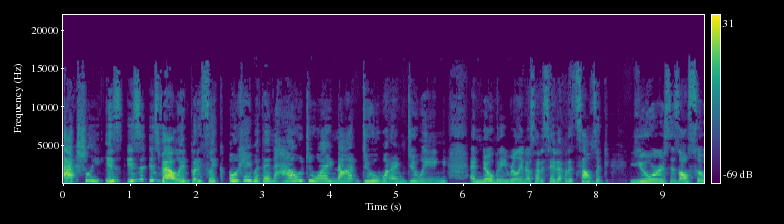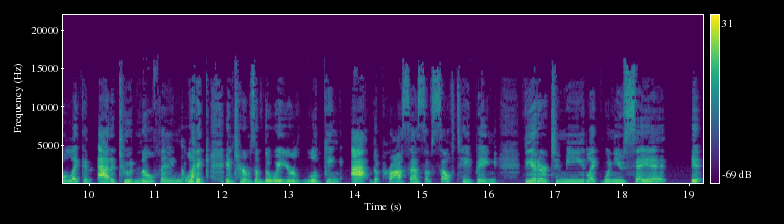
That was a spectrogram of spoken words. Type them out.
actually is is is valid but it's like okay but then how do i not do what i'm doing? And nobody really knows how to say that but it sounds like yours is also like an attitudinal thing like in terms of the way you're looking at the process of self-taping. Theater to me like when you say it it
